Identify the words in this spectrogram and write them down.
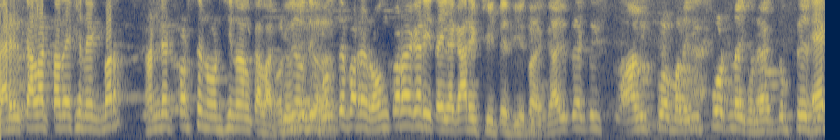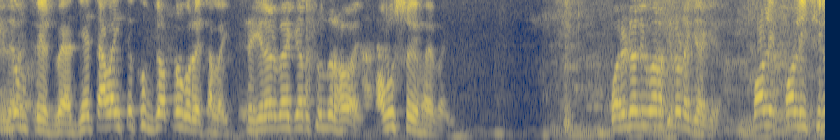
গাড়ির কালারটা দেখেন একবার। হান্ড্রেড পার্সেন্ট অরিজিনাল কালার কেউ যদি বলতে পারে রং করা গাড়ি তাইলে গাড়ি ফ্রিতে দিয়ে দিবে। গাড়ি তো একদম আনস্পট মানে স্পট নাই কোনো একদম ফ্রেশ একদম ফ্রেশ ভাই যে চালাইছে খুব যত্ন করে চালাইছে। সেকেন্ড হ্যান্ড বাইক এত সুন্দর হয়? অবশ্যই হয় ভাই। পলিটলি করা ছিল নাকি আগে? পলি পলি ছিল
